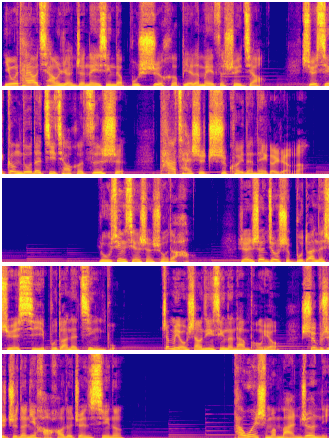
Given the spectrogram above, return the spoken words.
因为他要强忍着内心的不适和别的妹子睡觉，学习更多的技巧和姿势，他才是吃亏的那个人啊。鲁迅先生说得好，人生就是不断的学习，不断的进步。这么有上进心的男朋友，是不是值得你好好的珍惜呢？他为什么瞒着你？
